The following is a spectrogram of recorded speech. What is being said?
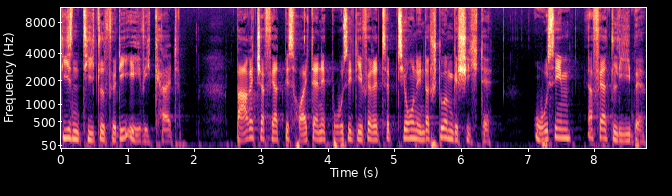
diesen Titel für die Ewigkeit. Baric erfährt bis heute eine positive Rezeption in der Sturmgeschichte. Osim erfährt Liebe.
